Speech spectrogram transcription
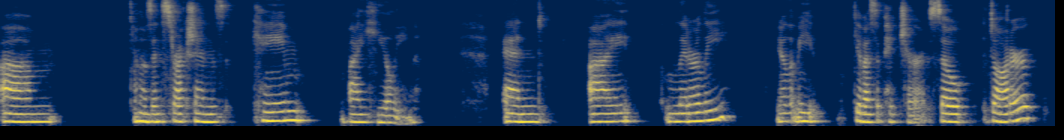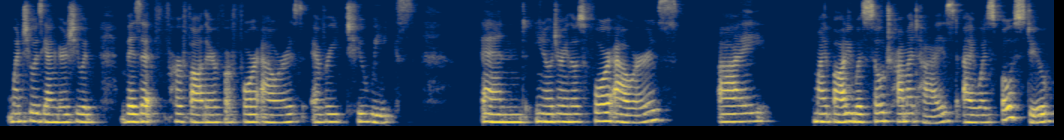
um, and those instructions came by healing and i literally you know let me give us a picture so daughter when she was younger, she would visit her father for four hours every two weeks. And, you know, during those four hours, I, my body was so traumatized, I was supposed to,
